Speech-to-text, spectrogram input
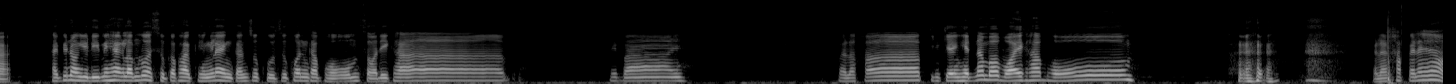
ให้พี่น้องอยู่ดีไม่แห้งลำรวยสุขภาพแข็งแรงกันสุขุสุขคนครับผม สวัสดีครับ บ๊ายบาย ไปแล้วครับ กินแกงเห็ดน้ำบ่อยๆครับผม ไปแล้วครับไปแล้ว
